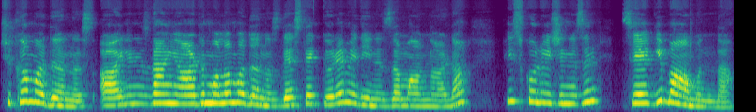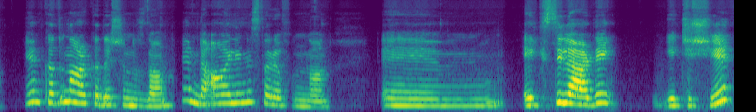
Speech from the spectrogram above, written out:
çıkamadığınız, ailenizden yardım alamadığınız, destek göremediğiniz zamanlarda psikolojinizin sevgi bağımında hem kadın arkadaşınızdan hem de aileniz tarafından e, eksilerde geçişi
